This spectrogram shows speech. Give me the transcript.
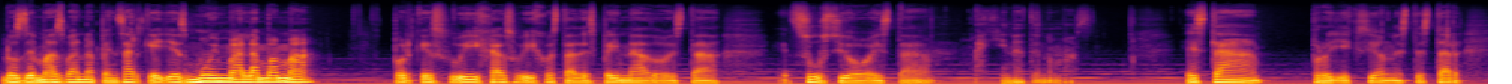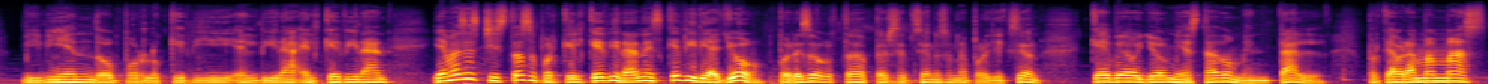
los demás van a pensar que ella es muy mala mamá porque su hija, su hijo está despeinado, está sucio, está, imagínate nomás, esta proyección, este estar viviendo por lo que di, el dirá, el qué dirán. Y además es chistoso porque el qué dirán es qué diría yo. Por eso toda percepción es una proyección. ¿Qué veo yo? Mi estado mental. Porque habrá mamás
